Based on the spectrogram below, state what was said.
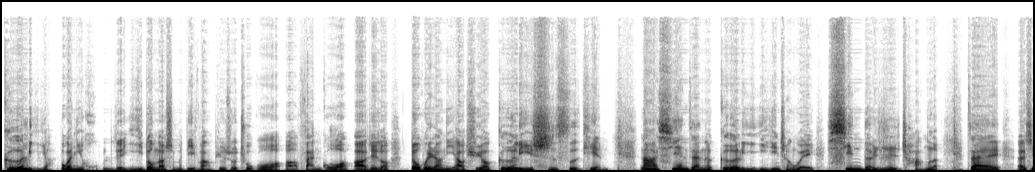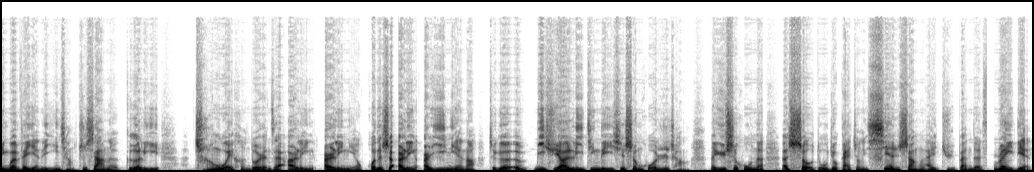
隔离呀，不管你移动到什么地方，比如说出国啊、返国啊这种，都会让你要需要隔离十四天。那现在呢，隔离已经成为新的日常了。在呃新冠肺炎的影响之下呢，隔离。成为很多人在二零二零年或者是二零二一年啊，这个呃必须要历经的一些生活日常。那于是乎呢，呃，首度就改成线上来举办的瑞典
